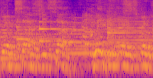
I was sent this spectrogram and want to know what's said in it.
from side to side. Your hands from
